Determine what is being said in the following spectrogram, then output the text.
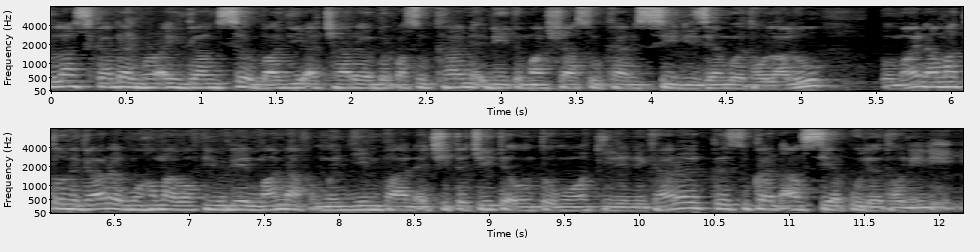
Setelah sekadar meraih gangsa bagi acara berpasukan di Temasya Sukan C Disember tahun lalu, pemain amatur negara Muhammad Wafiuddin Manaf menyimpan cita-cita untuk mewakili negara ke Sukan Asia pula tahun ini.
